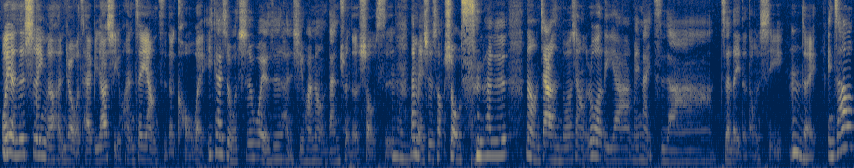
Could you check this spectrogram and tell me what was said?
我也是适应了很久，我才比较喜欢这样子的口味。一开始我吃，我也是很喜欢那种单纯的寿司。嗯。但美式寿寿司，它就是那种加了很多像洛梨啊、美乃滋啊这类的东西。嗯，对。你知道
